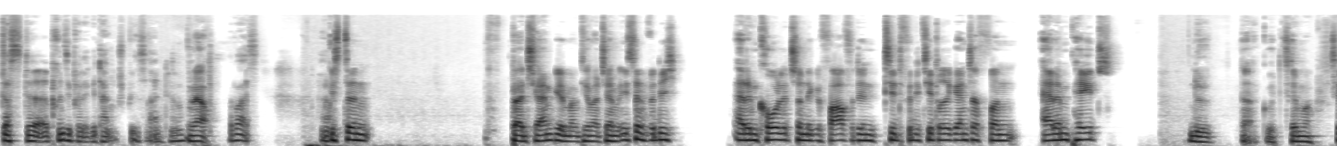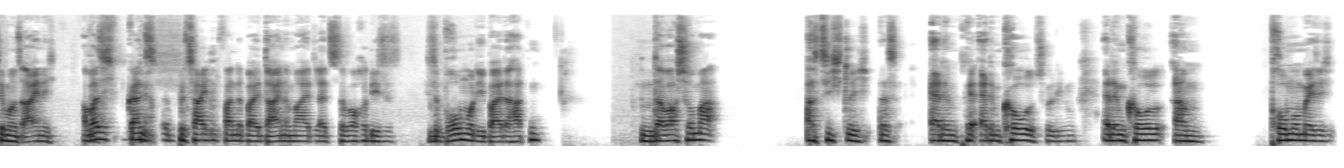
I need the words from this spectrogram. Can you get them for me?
das der prinzipielle Gedankenspiel sein. Ja. ja. Wer weiß. Ja. Ist denn bei Champion, beim Thema Champion, ist denn für dich Adam Cole jetzt schon eine Gefahr für, den, für die Titelregentschaft von Adam Page? Nö. Ja, gut, sind wir, sind wir uns einig. Aber was ich ganz ja. bezeichnend fand bei Dynamite letzte Woche, dieses, diese hm. Promo, die beide hatten, hm. da war schon mal ersichtlich, dass Adam, Adam Cole, Entschuldigung, Adam Cole ähm, promomäßig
